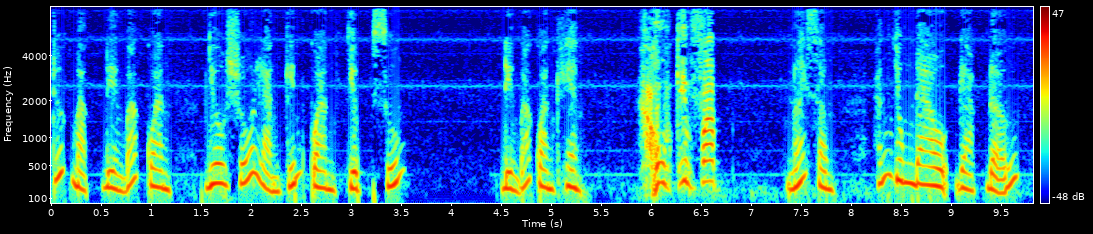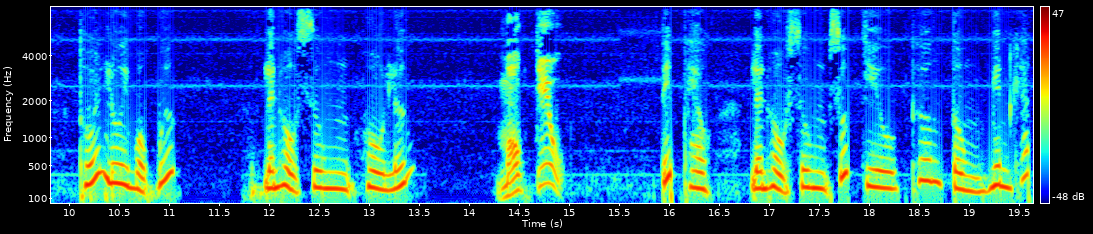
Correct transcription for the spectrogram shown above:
trước mặt điền bá quan vô số làn kiếm quang chụp xuống. Điền bá quan khen. Hảo kiếm pháp! Nói xong hắn dung đao gạt đỡ thối lui một bước. Lệnh hồ sung hồ lớn một chiêu. Tiếp theo lệnh hồ sung xuất chiêu thương tùng nghinh khách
